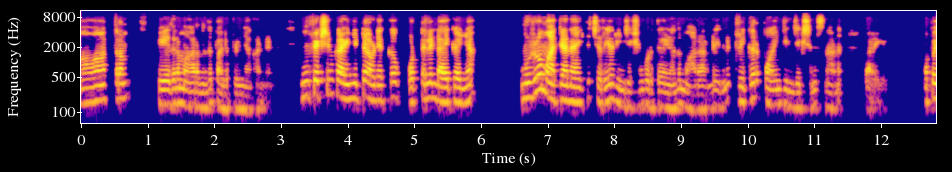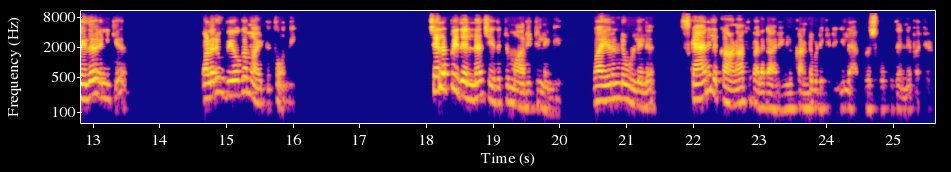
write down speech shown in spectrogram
മാത്രം വേദന മാറുന്നത് പലപ്പോഴും ഞാൻ കണ്ടിട്ടുണ്ട്. ഇൻഫെക്ഷൻ കഴിഞ്ഞിട്ട് അവിടെയൊക്കെ പൊട്ടലുണ്ടായി കഴിഞ്ഞാൽ മുഴുവൻ മാറ്റാനായിട്ട് ചെറിയൊരു ഇഞ്ചെക്ഷൻ കൊടുത്തു കഴിഞ്ഞാൽ അത് മാറാറുണ്ട്. ഇതിന് ട്രിഗർ പോയിന്റ് ഇഞ്ചെക്ഷൻസ് എന്നാണ് പറയുന്നത്. അപ്പൊ ഇത് എനിക്ക് വളരെ ഉപയോഗമായിട്ട് തോന്നി. ചിലപ്പോൾ ഇതെല്ലാം ചെയ്തിട്ട് മാറിയിട്ടില്ലെങ്കിൽ വയറിന്റെ ഉള്ളിൽ സ്കാനിൽ കാണാത്ത പല കാര്യങ്ങളും കണ്ടുപിടിക്കണമെങ്കിൽ ലാപ്രോസ്കോപ്പി തന്നെ പറ്റണം.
